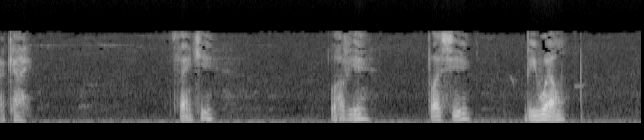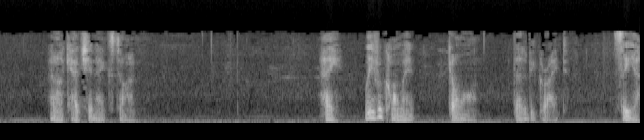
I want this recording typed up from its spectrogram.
Okay. Thank you. Love you. Bless you. Be well. And I'll catch you next time. Hey, leave a comment. Go on. That'd be great. See ya.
